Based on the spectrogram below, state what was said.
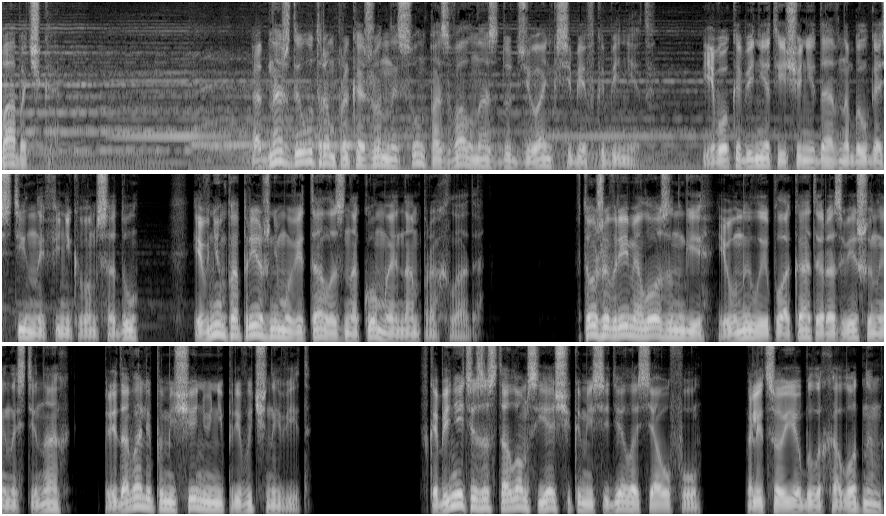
Бабочка. Однажды утром прокаженный Сун позвал нас Дудзюань к себе в кабинет. Его кабинет еще недавно был гостиной в финиковом саду, и в нем по-прежнему витала знакомая нам прохлада. В то же время лозунги и унылые плакаты, развешанные на стенах, придавали помещению непривычный вид. В кабинете за столом с ящиками сидела Сяофу. Лицо ее было холодным,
